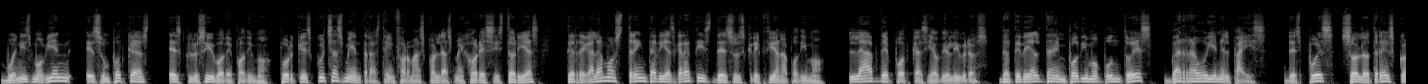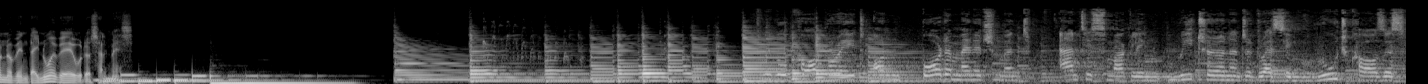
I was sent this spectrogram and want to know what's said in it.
Buenismo Bien es un podcast exclusivo de Podimo, porque escuchas mientras te informas con las mejores historias, te regalamos 30 días gratis de suscripción a Podimo, la app de podcast y audiolibros. Date de alta en podimo.es barra hoy en el país. Después, solo 3,99 euros al mes. on management, anti-smuggling, return and addressing root causes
